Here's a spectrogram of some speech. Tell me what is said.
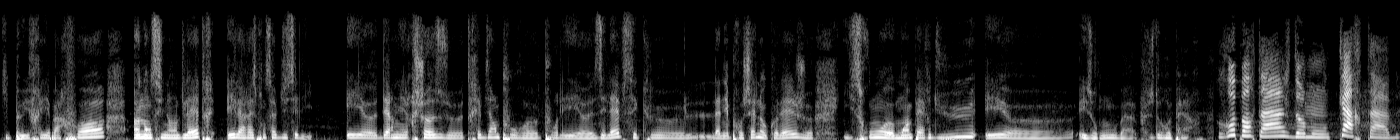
qui peut effrayer parfois, un enseignant de lettres et la responsable du CDI. Et dernière chose très bien pour, pour les élèves, c'est que l'année prochaine au collège, ils seront moins perdus et, ils auront bah, plus de repères. Reportage dans mon cartable.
